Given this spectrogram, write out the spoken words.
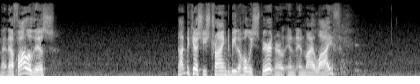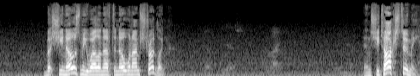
Now, now follow this. Not because she's trying to be the Holy Spirit in, her, in, in my life, but she knows me well enough to know when I'm struggling. And she talks to me.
